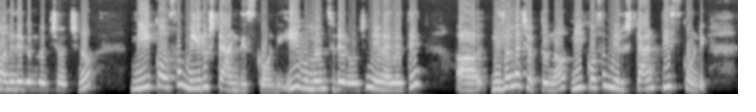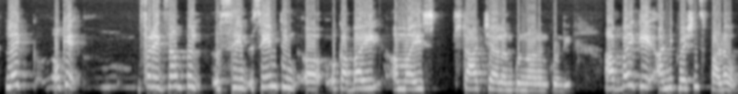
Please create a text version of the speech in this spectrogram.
మంది దగ్గర నుంచి వచ్చినా మీకోసం మీరు స్టాండ్ తీసుకోండి. ఈ ఉమెన్స్ డే రోజు నేను ఏదైతే నిజంగా చెప్తున్నా మీకోసం మీరు స్టాండ్ తీసుకోండి. Like okay for example same same thing ఒక అబ్బాయి అమ్మాయి స్టార్ట్ చేయాలనుకున్నారు అనుకోండి ఆ అబ్బాయికి అన్ని క్వశ్చన్స్ పడవు.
